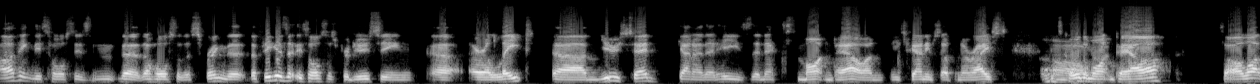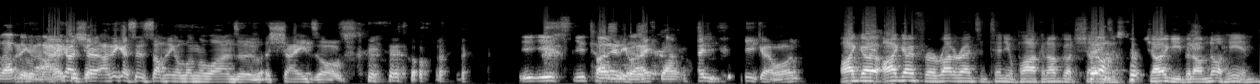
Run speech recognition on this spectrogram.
I think this horse is the, the horse of the spring. The, the figures that this horse is producing uh, are elite. Um, you said Gunner that he's the next Might and Power, and he's found himself in a race. It's oh. called the Might and Power. So I like that I think, I think I, should, I think I said something along the lines of shades of. you, you, you told anyway, me. You go on. I go I go for a run around Centennial Park and I've got shades of Chogi, but I'm not him.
